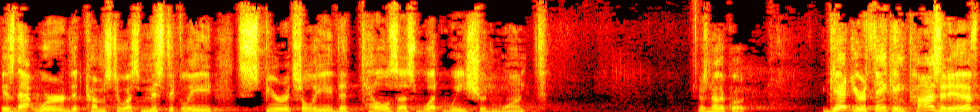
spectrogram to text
is that Word that comes to us mystically, spiritually, that tells us what we should want. Here's another quote. Get your thinking positive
